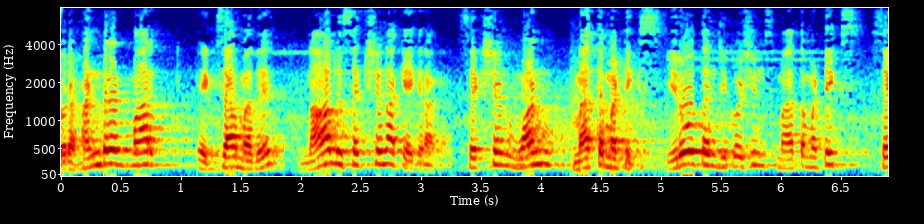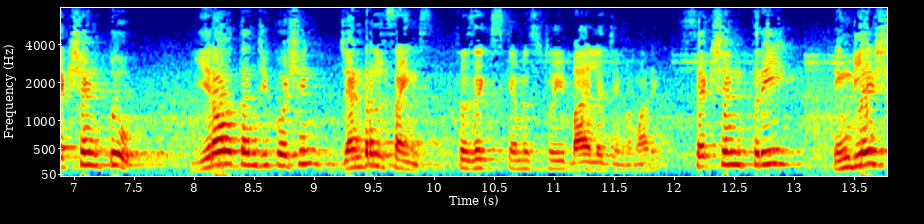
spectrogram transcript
ஒரு ஹண்ட்ரட் மார்க் எக்ஸாம் அது. நாலு செக்ஷனா கேட்குறாங்க செக்ஷன் ஒன் மேத்தமெட்டிக்ஸ் இருபத்தஞ்சு கொஸ்டின்ஸ் மேத்தமெட்டிக்ஸ் செக்ஷன் டூ இருபத்தஞ்சு question general science physics chemistry biology இந்த மாதிரி. செக்ஷன் த்ரீ இங்கிலீஷ்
